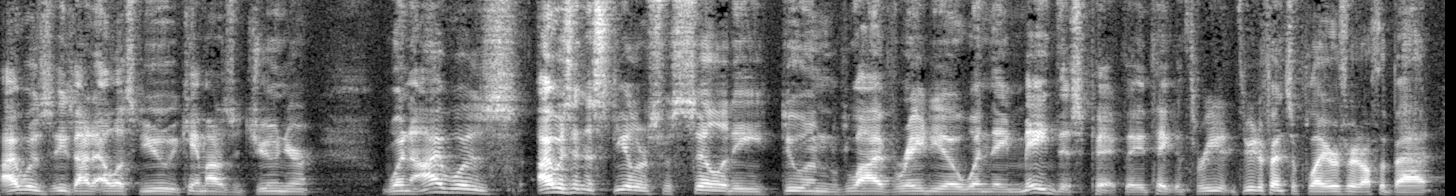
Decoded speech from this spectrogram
I was he's out of LSU. He came out as a junior. When I was I was in the Steelers facility doing live radio when they made this pick. They had taken three three defensive players right off the bat.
